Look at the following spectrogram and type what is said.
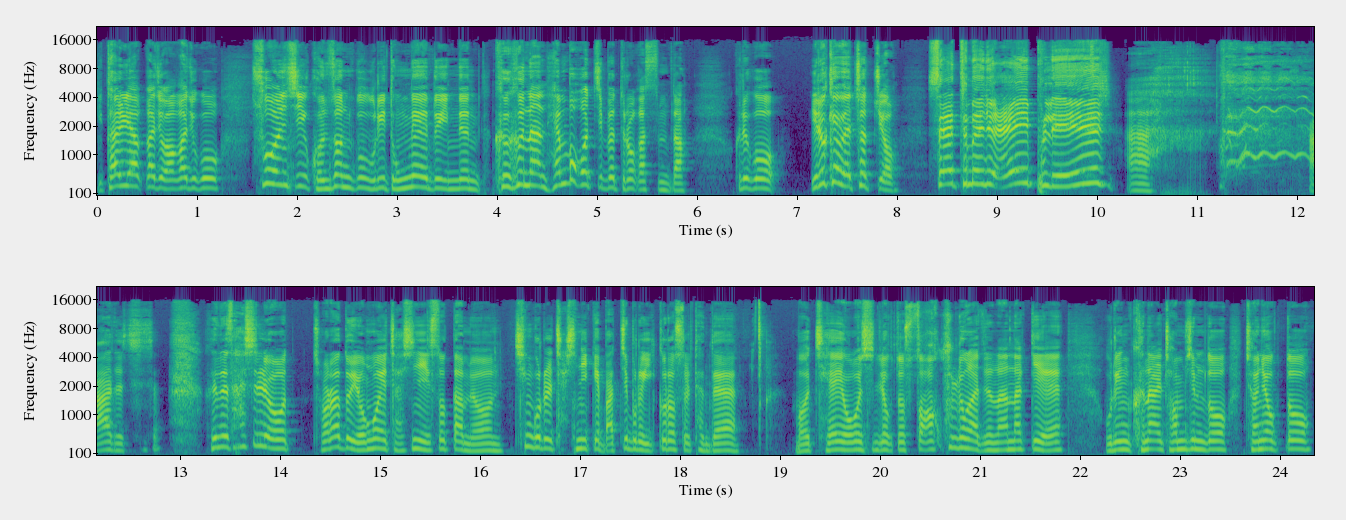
이탈리아까지 와가지고 수원시 권선구 우리 동네에도 있는 그 흔한 햄버거 집에 들어갔습니다. 그리고 이렇게 외쳤죠. Set menu A please. 아, 아, 네, 진짜. 근데 사실요, 저라도 영어에 자신이 있었다면 친구를 자신있게 맛집으로 이끌었을 텐데, 뭐, 제 영어 실력도 썩 훌륭하진 않았기에, 우린 그날 점심도 저녁도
